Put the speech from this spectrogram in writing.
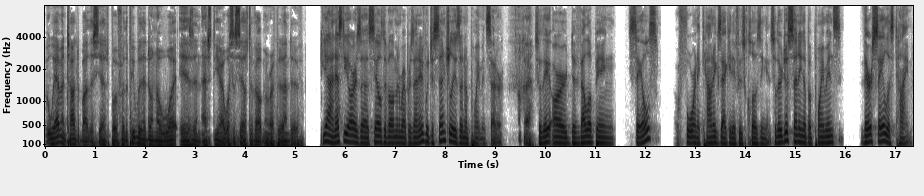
We haven't talked about this yet, but for the people that don't know what is an SDR, what's a sales development representative? Yeah, an SDR is a sales development representative, which essentially is an appointment setter. Okay. So they are developing sales for an account executive who's closing it. So they're just setting up appointments. Their sale is time.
